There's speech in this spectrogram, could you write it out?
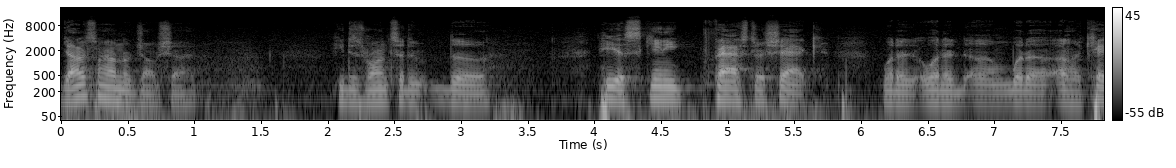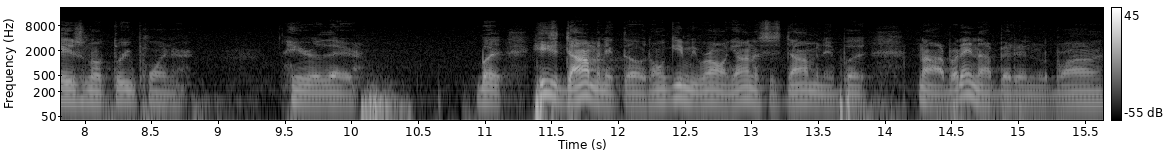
Giannis don't have no jump shot. He just runs to the, the he a skinny, faster Shaq with a with a um, with a, an occasional three pointer here or there. But he's dominant though. Don't get me wrong. Giannis is dominant, but nah, bro, they not better than LeBron.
